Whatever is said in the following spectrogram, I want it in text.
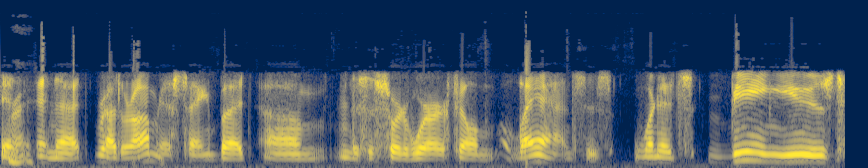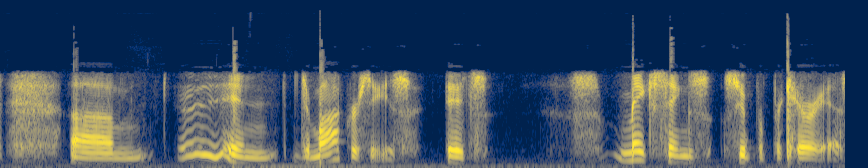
and, Right. and that rather ominous thing, but um, this is sort of where our film lands is when it's being used um, in democracies. It's makes things super precarious.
